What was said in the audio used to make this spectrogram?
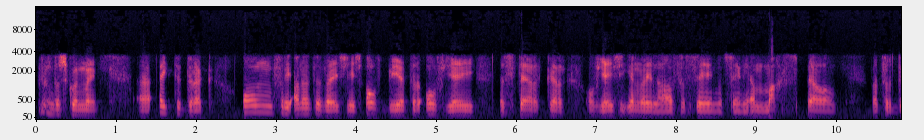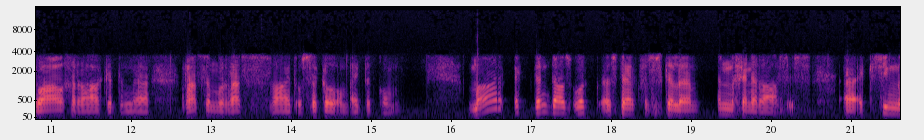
verskoon my uh, uit te druk om vir die ander te wys jy's of beter of jy is sterker of jy's die een wat die laaste sê en moet sê nie 'n magspel wat verdwaal geraak het in 'n rasse moeras waar dit ons sukkel om uit te kom. Maar ek dink daar's ook 'n sterk verskille in generasies. Uh, ek sien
